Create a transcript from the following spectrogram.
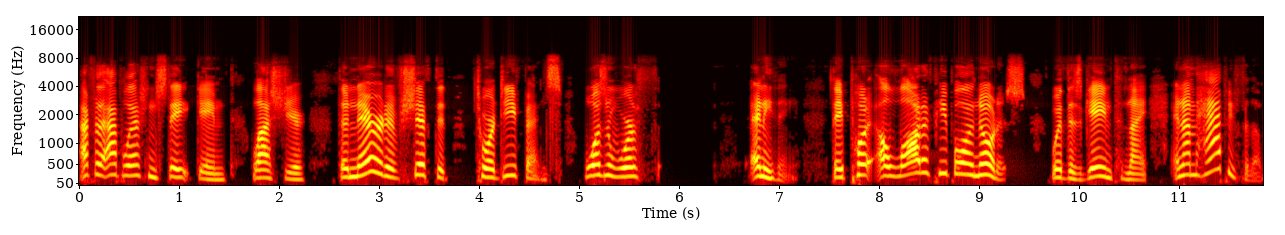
after the Appalachian State game last year, the narrative shifted to our defense wasn't worth anything. They put a lot of people on notice with this game tonight, and I'm happy for them.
